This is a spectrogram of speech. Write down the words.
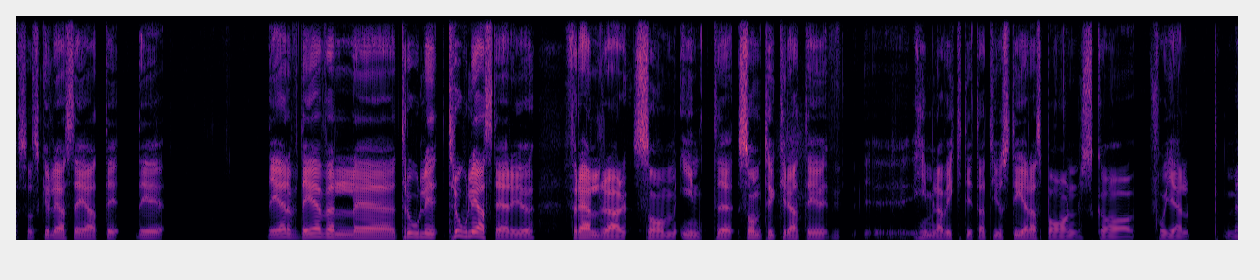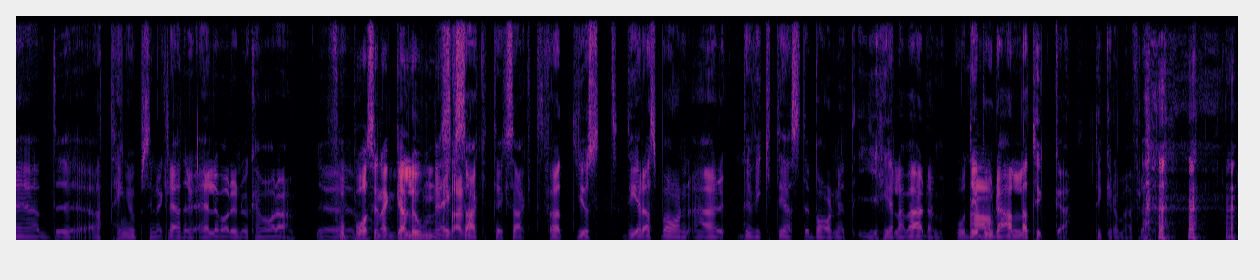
så skulle jag säga att det, det, det, är, det är väl eh, trolig, troligast är det ju föräldrar som inte, som tycker att det är himla viktigt att just deras barn ska få hjälp med eh, att hänga upp sina kläder eller vad det nu kan vara. Eh, Få på sina galonisar? Exakt, exakt. För att just deras barn är det viktigaste barnet i hela världen. Och det Ja. borde alla tycka, tycker de här föräldrarna.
